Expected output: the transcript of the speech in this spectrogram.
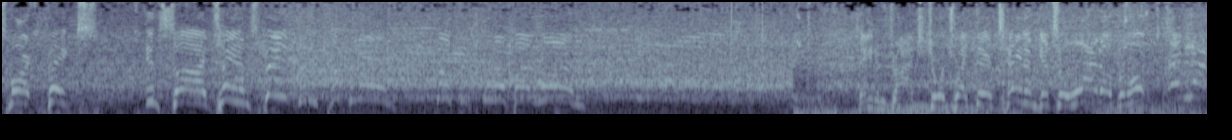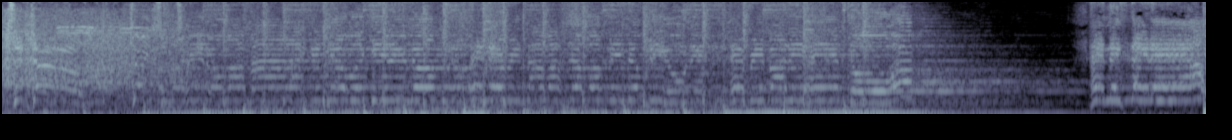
Smart fakes. Inside. Tatum spins and he puts it in. Celtics go up by one. Tatum drives George right there. Tatum gets a wide open look and knocks it down. And they stay there,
